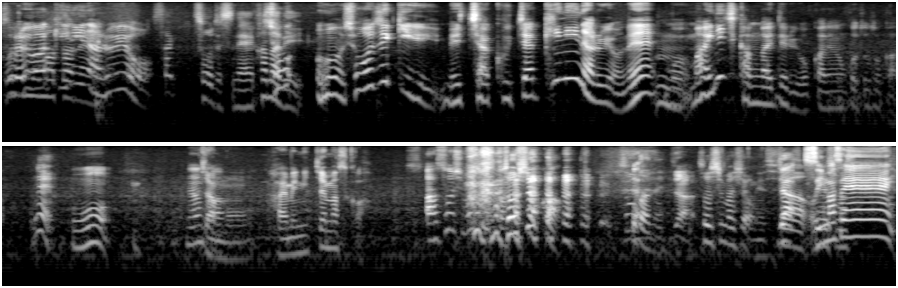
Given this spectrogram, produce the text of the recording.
それもまたね気になるよ。さそうですねかなり。うん、正直めちゃくちゃ気になるよね、うん。もう毎日考えてるよお金のこととか。ね。うん。なんか。じゃあもう早めに行っちゃいますか。あそうしますか。そうしようか。そうだね。じゃあそうしましょう。お願いします。じゃあす。いまんせん。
